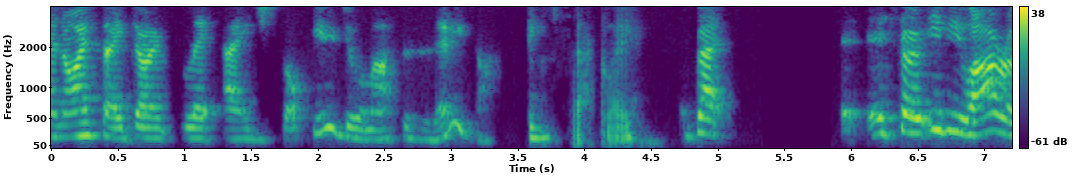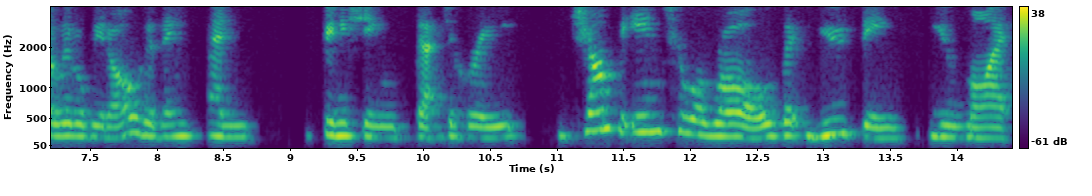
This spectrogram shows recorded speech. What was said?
And I say don't let age stop you. Do a master's at any time. Exactly. But uh, so if you are a little bit older then and finishing that degree, jump into a role that you think you might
